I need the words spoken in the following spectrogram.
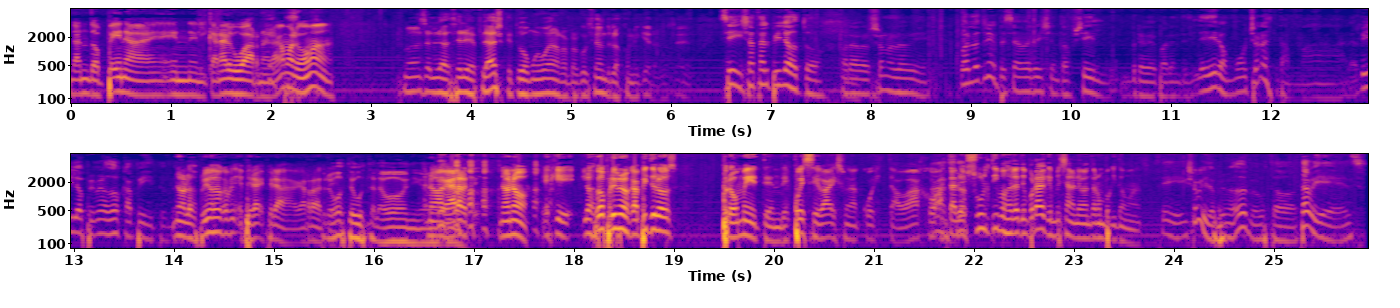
dando pena en, el canal Warner. Hagamos algo más. Va a salir la serie de Flash que tuvo muy buena repercusión entre los comiqueros. no sé. Sí, ya está el piloto. Para ver, yo no lo vi. Bueno, el otro día empecé a ver Agent of Shield, breve paréntesis. Le dieron mucho, no es tan mala. Vi los primeros dos capítulos. No, los primeros dos capítulos. Espera, espera, agarrate. Pero vos te gusta la boñiga. No, agarrate. No, no, es que los dos primeros capítulos prometen, después se va, es una cuesta abajo, Ah, hasta ¿sí? los últimos de la temporada que empiezan a levantar un poquito más. Sí, yo vi los primeros dos, me gustó. Está bien, es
